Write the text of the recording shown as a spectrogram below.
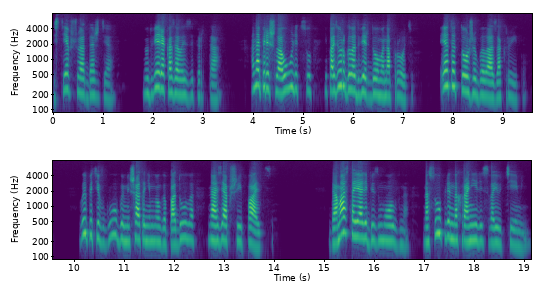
блестевшую от дождя. Но дверь оказалась заперта. Она перешла улицу и подергала дверь дома напротив. Эта тоже была закрыта. Выпитив губы, Мишата немного подула на озябшие пальцы. Дома стояли безмолвно, насупленно хранили свою темень.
